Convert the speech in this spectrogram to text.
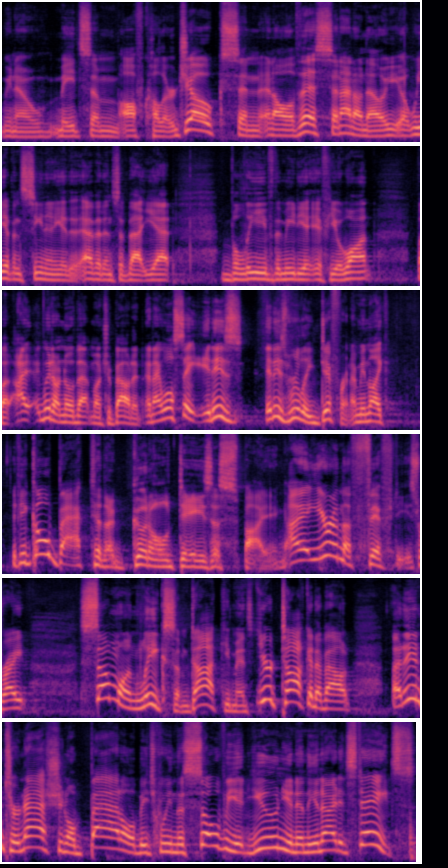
you know made some off-color jokes and, and all of this. And I don't know, you know, we haven't seen any evidence of that yet. Believe the media if you want, but I, we don't know that much about it. And I will say it is it is really different. I mean, like if you go back to the good old days of spying, I, you're in the 50s, right? Someone leaks some documents. You're talking about an international battle between the Soviet Union and the United States.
